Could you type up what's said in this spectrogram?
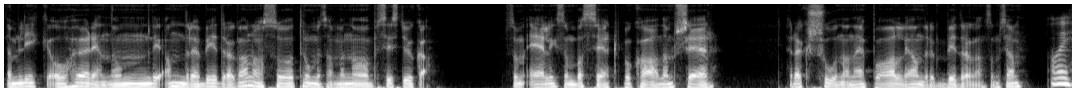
de liker å høre gjennom de andre bidragene, og så tromme sammen nå siste uka. Som er liksom basert på hva de ser reaksjonene er på alle de andre bidragene som kommer. Oi.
